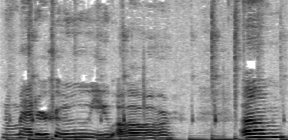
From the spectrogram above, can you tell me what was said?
no matter who you are. Um,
